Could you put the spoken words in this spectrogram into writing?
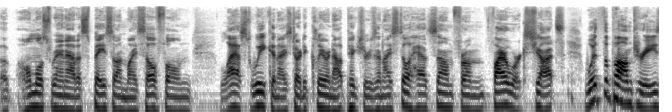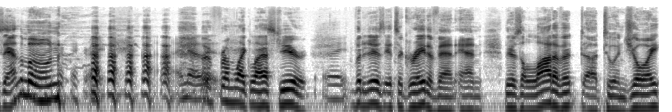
uh, almost ran out of space on my cell phone last week, and I started clearing out pictures, and I still had some from fireworks shots with the palm trees and the moon right. I know. from like last year. Right. But it is, it's a great event, and there's a lot of it uh, to enjoy,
